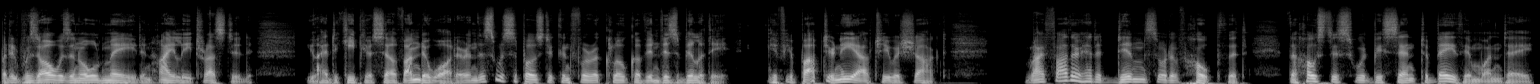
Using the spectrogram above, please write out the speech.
but it was always an old maid and highly trusted. You had to keep yourself under water, and this was supposed to confer a cloak of invisibility. If you popped your knee out, she was shocked. My father had a dim sort of hope that the hostess would be sent to bathe him one day,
